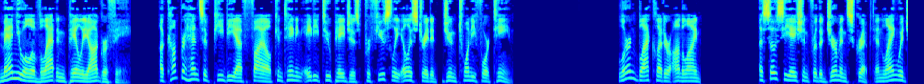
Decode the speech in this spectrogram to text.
Manual of Latin Paleography, a comprehensive PDF file containing 82 pages profusely illustrated, June 2014. Learn Blackletter online Association for the German Script and Language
